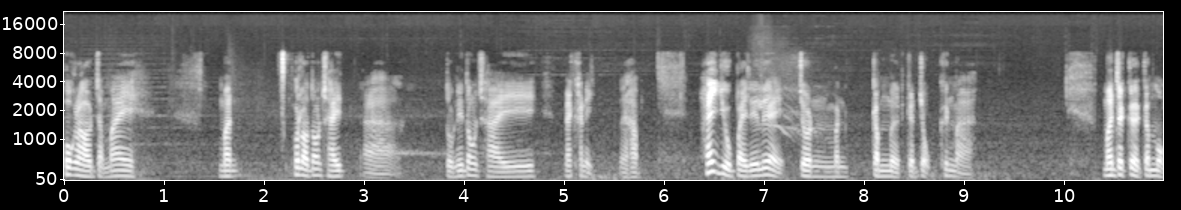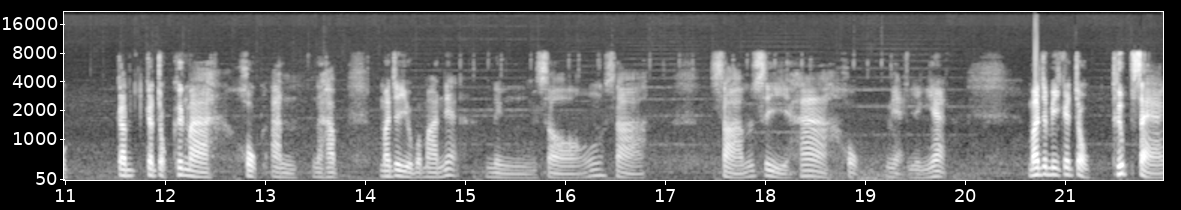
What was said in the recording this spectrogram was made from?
พวกเราจะไม่มันพวกเราต้องใช้อ่า ตรงนี้ต้องใช้แมคานิกนะครับ ให้อยู่ไปเรื่อยๆ จนมันกำเนิดกระจกขึ้นมา มันจะเกิดกำหนดกระกระจกขึ้นมา 6 อันนะครับ มันจะอยู่ประมาณเนี้ยหนึ่งสองสามสามสี่ห้าหกเนี่ยอย่างเงี้ย มันจะมีกระจกทึบแสง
